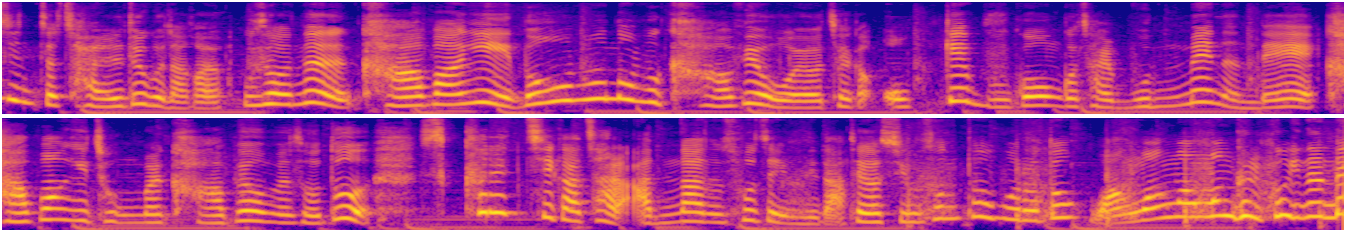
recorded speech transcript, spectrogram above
진짜 잘 들고 나가요. 우선은 가방이 너무너무 가벼워요. 제가 어깨 무거운 거 잘 못 매는데 가방이 정말 가벼우면서도 스크래치가 잘 안 나는 소재입니다. 제가 지금 손톱으로도 왕왕왕왕 긁고 있는데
